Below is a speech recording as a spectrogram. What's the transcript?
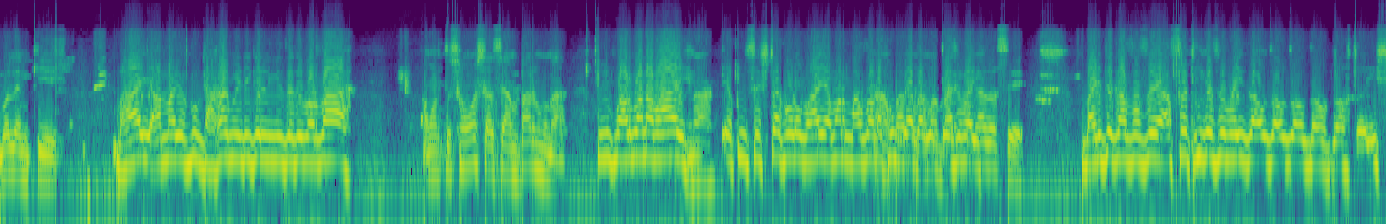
বলেন কি? ভাই আমার একটু ঢাকা মেডিকেল নিয়ে যেতে পারবা? আমার তো সমস্যা আছে আমি পারব না। তুমি পারবা না ভাই? একটু চেষ্টা করো ভাই আমার মাজাটা খুব ব্যথা করতেছে ভাই। কাজ আছে। বাড়িতে কাজ আছে? আচ্ছা ঠিক আছে ভাই যাও যাও যাও যাও। ইস।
